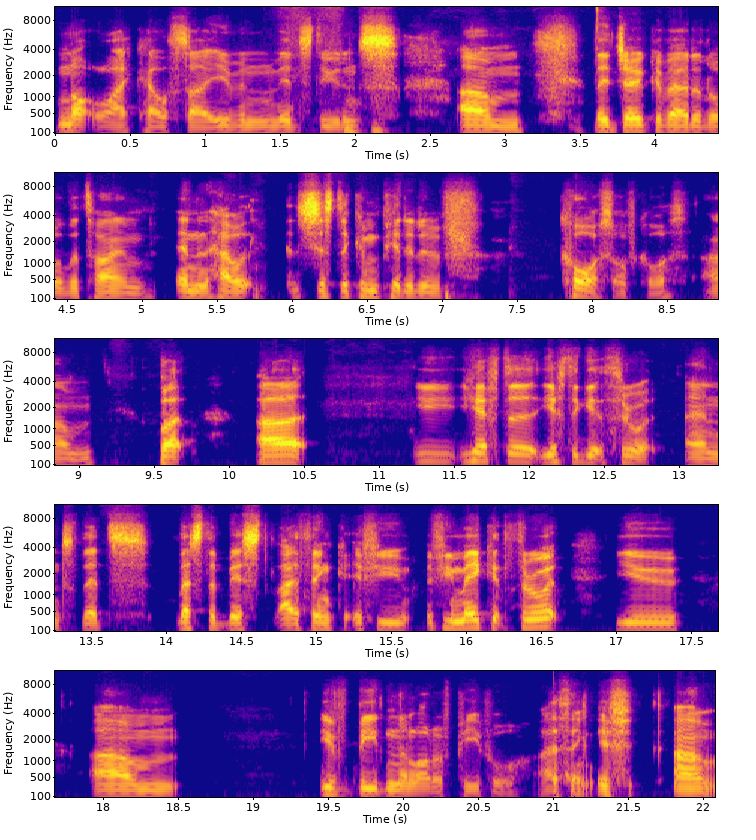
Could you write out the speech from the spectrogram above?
not like health sci, even mid students, um, they joke about it all the time and how it's just a competitive course, of course. Um, but uh, you you have to you have to get through it, and that's that's the best. I think if you if you make it through it, you um, you've beaten a lot of people. I think if um,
